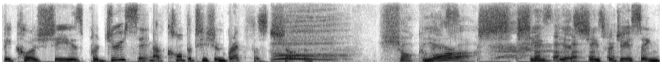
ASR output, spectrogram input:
because she is producing a competition breakfast show. Shock yes, horror! She's yes, she's producing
